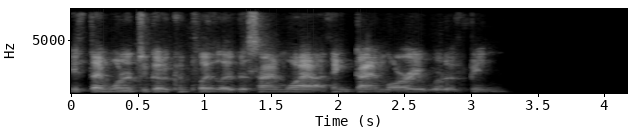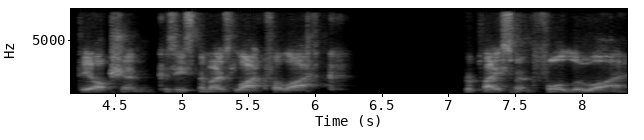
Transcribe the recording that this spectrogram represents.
if they wanted to go completely the same way, I think Dane Laurie would have been the option because he's the most like for like replacement for Luai.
